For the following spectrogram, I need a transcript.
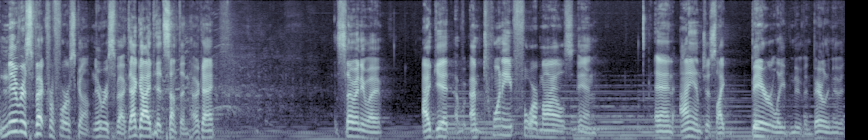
New respect for Forrest Gump. New respect. That guy did something. Okay. So anyway, I get I'm 24 miles in, and I am just like barely moving, barely moving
